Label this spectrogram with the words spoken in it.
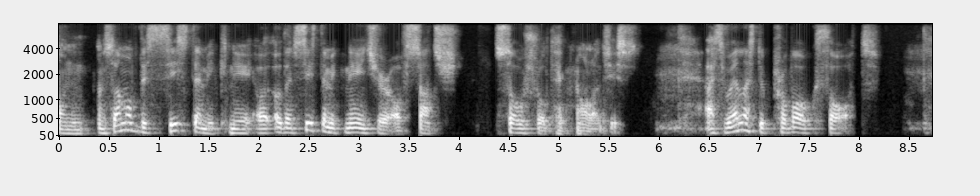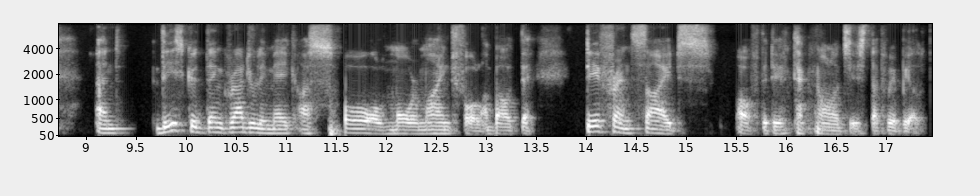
on, on some of the systemic or, or the systemic nature of such social technologies, as well as to provoke thought. And these could then gradually make us all more mindful about the different sides of the technologies that we built.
